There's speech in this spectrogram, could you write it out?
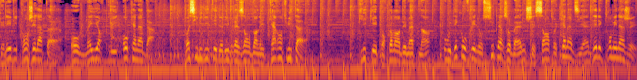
Kennedy Congélateur, au meilleur prix au Canada. Possibilité de livraison dans les 48 heures. Cliquez pour commander maintenant ou découvrez nos super aubaines chez Centre canadien d'électroménager.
